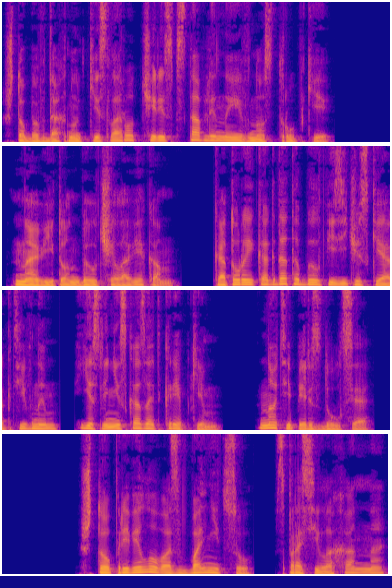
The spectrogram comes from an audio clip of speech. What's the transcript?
чтобы вдохнуть кислород через вставленные в нос трубки. На вид он был человеком, который когда-то был физически активным, если не сказать крепким, но теперь сдулся. «Что привело вас в больницу?» – спросила Ханна,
